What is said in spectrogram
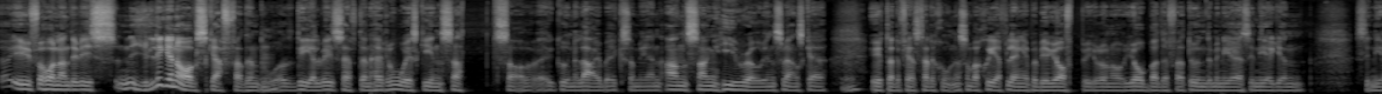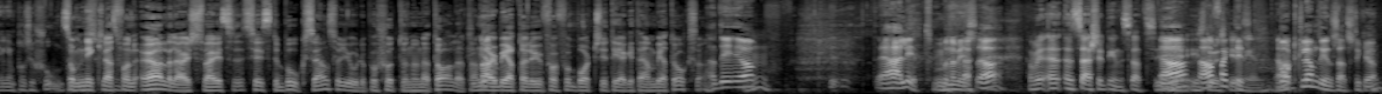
är ju förhållandevis nyligen avskaffad ändå. Mm. Delvis efter en heroisk insats av Gunnel Arbeck som är en unsung hero i den svenska mm. yttrandefrihetstraditionen som var chef länge på biografbyrån och jobbade för att underminera sin egen, sin egen position. Som Niklas von Oehlers, Sveriges sista bokcensor, gjorde på 1700-talet. Han ja. arbetade ju för att få bort sitt eget ämbete också. Ja, det, ja. Mm. Det är härligt på något vis. Ja. En, en särskild insats i ja, ja, faktiskt. Bortglömd insats tycker jag.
